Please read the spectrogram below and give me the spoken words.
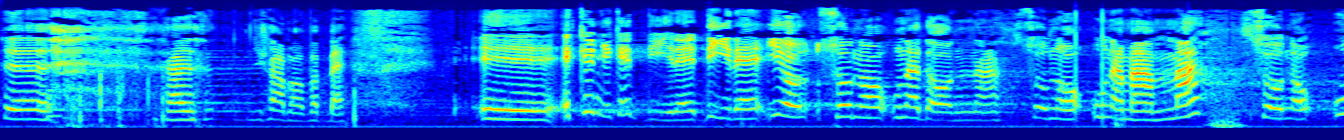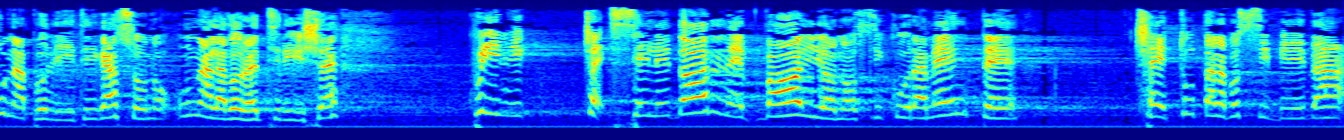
eh, eh, diciamo, vabbè. E, e, quindi che dire? Dire io sono una donna, sono una mamma, sono una politica, sono una lavoratrice, quindi cioè, se le donne vogliono sicuramente c'è tutta la possibilità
